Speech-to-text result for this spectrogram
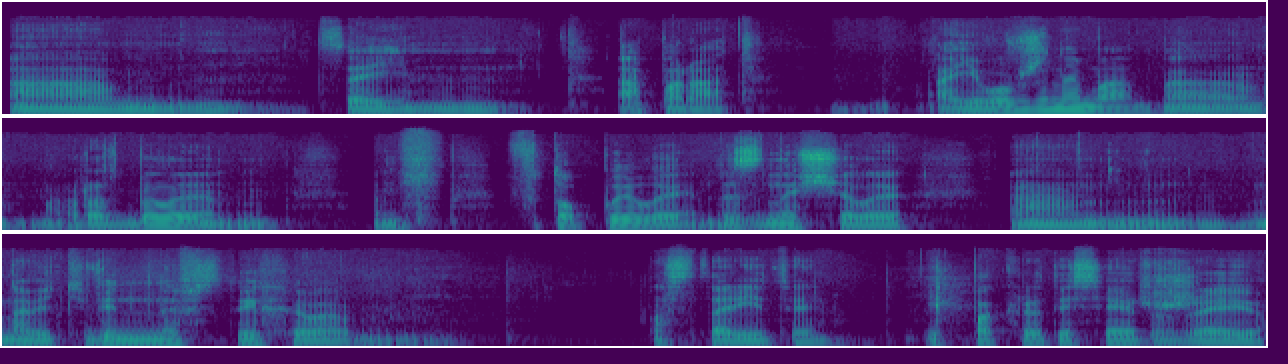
а, цей апарат. А його вже нема. Розбили, втопили, знищили. Навіть він не встиг е, постаріти і покритися ржею.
